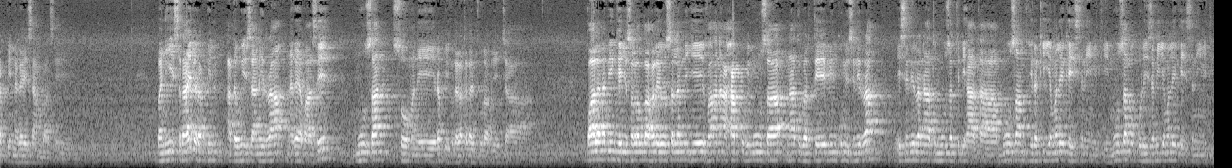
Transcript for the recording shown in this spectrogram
rabbiin nagaya isaan baase banii israa'el rabbiin adawwii isaaniirraa nagaya baasee muusaan soomanee rabbiif galata galchuudhaaf jechaa قال نبي كي صلى الله عليه وسلم نجي فأنا أحق بموسى. ناتو غرتي منكم إسنرة. إسنرة ناتو موسى تبهاتا. موسى في ركي ملي كي سنيمتي. موسى أقولي سكي ملي كي سنيمتي.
